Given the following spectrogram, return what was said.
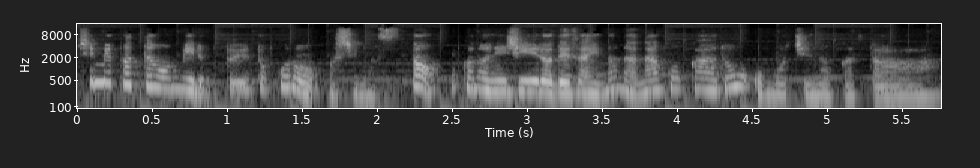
締め方を見るというところを押しますと、この虹色デザインの7個カードをお持ちの方は、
